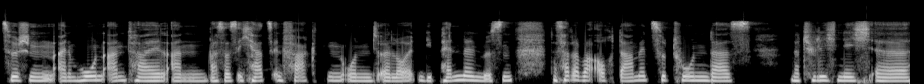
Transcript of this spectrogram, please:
zwischen einem hohen Anteil an, was weiß ich, Herzinfarkten und äh, Leuten, die pendeln müssen. Das hat aber auch damit zu tun, dass natürlich nicht äh,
